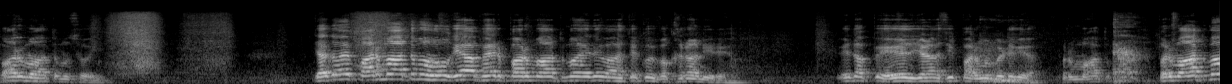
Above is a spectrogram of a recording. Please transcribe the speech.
ਪਰਮਾਤਮ ਸੋਈ। ਜਦੋਂ ਇਹ ਪਰਮਾਤਮ ਹੋ ਗਿਆ, ਫਿਰ ਪਰਮਾਤਮਾ ਇਹਦੇ ਵਾਸਤੇ ਕੋਈ ਵੱਖਰਾ ਨਹੀਂ ਰਿਹਾ। ਇਹਦਾ ਭੇਦ ਜਿਹੜਾ ਸੀ, ਪਰਮ ਮਿਟ ਗਿਆ। ਪਰਮਾਤਮਾ। ਪਰਮਾਤਮਾ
